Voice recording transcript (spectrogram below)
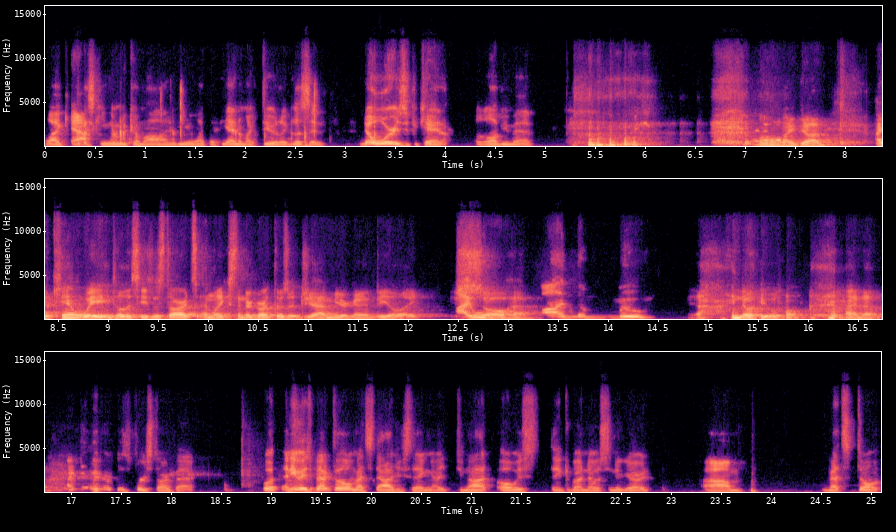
like asking him to come on and being like at the end, I'm like, dude, like listen, no worries if you can't. I love you, man. oh my god, I can't wait until the season starts and like Syndergaard throws a gem. You're gonna be like I will- so happy. On the moon. I know you will. I know. I can't wait for his first start back. But anyways, back to the whole Mets Dodgers thing. I do not always think about Noah Syndergaard. Um, Mets don't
